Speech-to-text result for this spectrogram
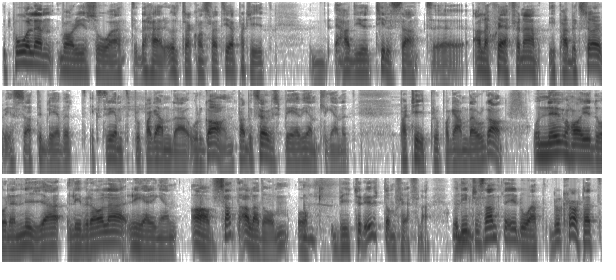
i Polen var det ju så att det här ultrakonservativa partiet hade ju tillsatt eh, alla cheferna i public service så att det blev ett extremt propagandaorgan. Public service blev egentligen ett partipropagandaorgan. Och nu har ju då den nya liberala regeringen avsatt alla dem och byter ut de cheferna. Och det intressanta är ju då att då är det klart att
